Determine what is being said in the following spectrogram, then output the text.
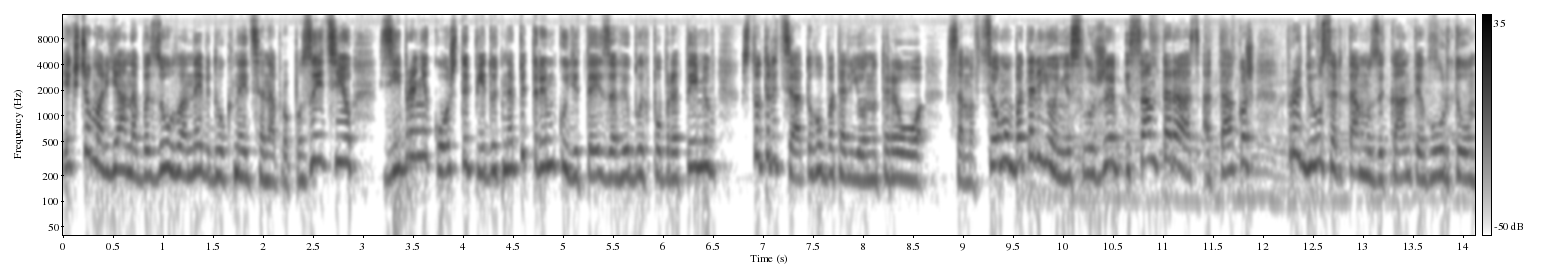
Якщо Мар'яна Безугла не відгукнеться на пропозицію, зібрані кошти підуть на підтримку дітей загиблих побратимів 130-го батальйону ТРО. Саме в цьому батальйоні служив і сам Тарас, а також продюсер та музиканти гурту.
